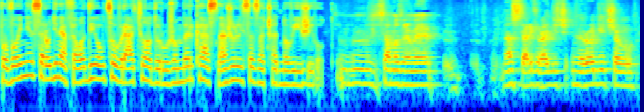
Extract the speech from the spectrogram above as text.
Po vojne sa rodina Felediovcov vrátila do Ružomberka a snažili sa začať nový život. Mm, samozrejme, na starých rodič, rodičov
